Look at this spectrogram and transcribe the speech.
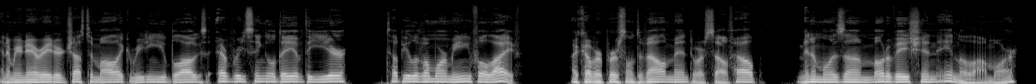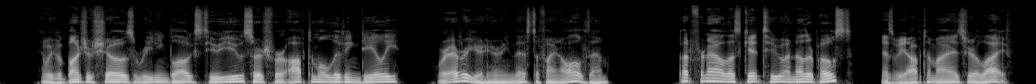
And I'm your narrator, Justin Malik, reading you blogs every single day of the year to help you live a more meaningful life. I cover personal development or self help, minimalism, motivation, and a lot more. And we have a bunch of shows reading blogs to you. Search for Optimal Living Daily wherever you're hearing this to find all of them. But for now, let's get to another post as we optimize your life.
